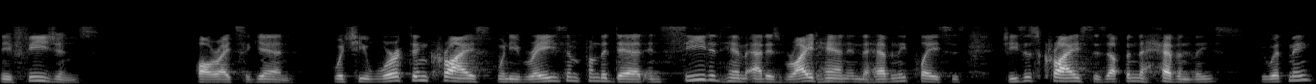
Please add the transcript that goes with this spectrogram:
In Ephesians, Paul writes again, which he worked in Christ when he raised him from the dead and seated him at his right hand in the heavenly places. Jesus Christ is up in the heavenlies. You with me?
